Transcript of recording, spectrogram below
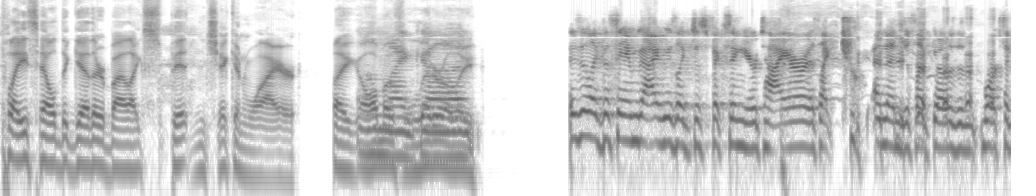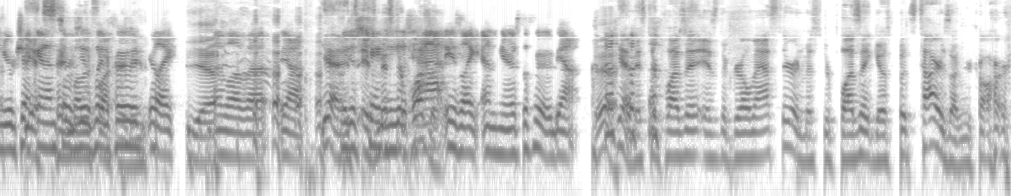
place held together by like spit and chicken wire, like Oh almost literally. Is it like the same guy who's like just fixing your tire? It's like, and then just like goes and works on your chicken Yeah, and serves you plate food. dude. You're like, yeah, I love it. Yeah. Yeah, He it's, just it's changes Mr. his hat. Pleasant. He's like, and here's the food. Yeah. yeah. yeah, Mr. Pleasant is the grill master, and Mr. Pleasant goes puts tires on your car.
